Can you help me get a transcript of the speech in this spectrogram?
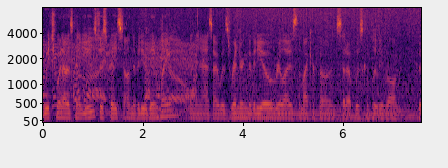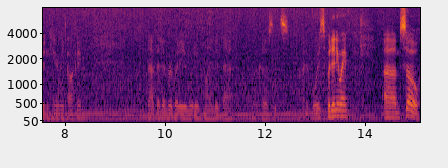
which one I was going to use just based on the video gameplay. And then as I was rendering the video, realized the microphone setup was completely wrong. Couldn't hear me talking. Not that everybody would have minded that because it's my voice. But anyway, um, so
